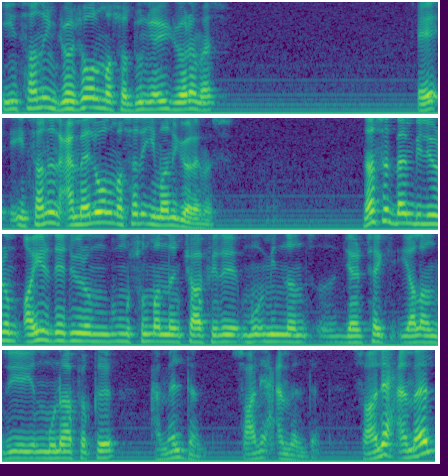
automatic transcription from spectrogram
insanın gözü olmasa dünyayı göremez. E, insanın ameli olmasa da imanı göremez. Nasıl ben biliyorum, ayırt ediyorum bu Müslümanla kafiri, müminle gerçek yalancıyı, münafıkı? Amelden, salih amelden. Salih amel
